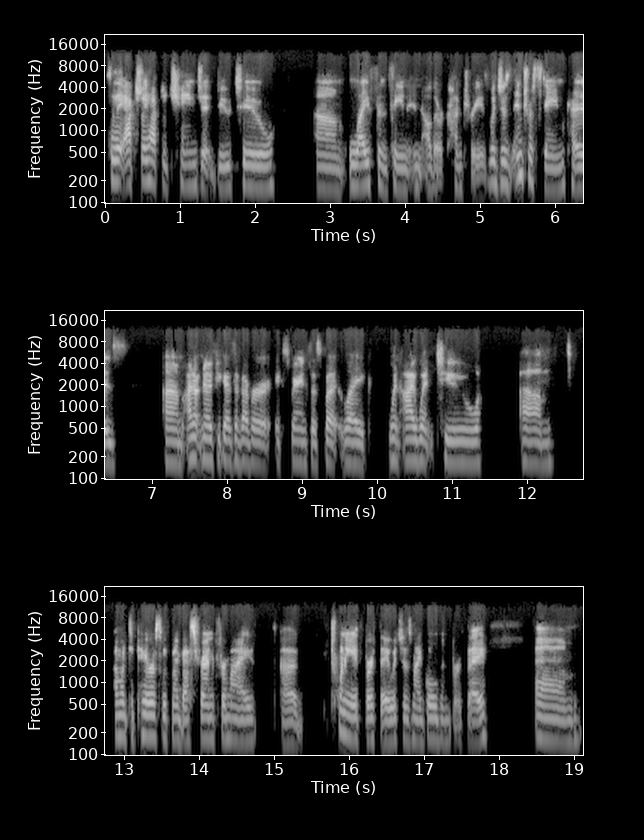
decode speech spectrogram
So they actually have to change it due to um, licensing in other countries, which is interesting because um, I don't know if you guys have ever experienced this, but like when I went to, um, I went to Paris with my best friend for my uh, 28th birthday, which is my golden birthday. Um,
